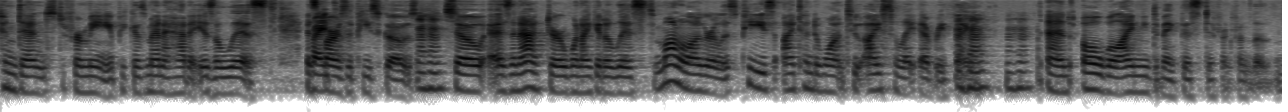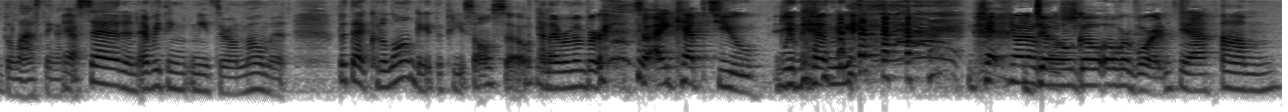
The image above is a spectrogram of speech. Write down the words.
condensed for me because Mannahatta is a list as Right. far as a piece goes. Mm-hmm. So as an actor, when I get a list monologue or a list piece, I tend to want to isolate everything. Mm-hmm, mm-hmm. And oh well, I need to make this different from the the last thing I Yeah. just said, and everything needs their own moment. But that could elongate the piece also. And I remember So I kept you. you kept me kept you on a don't leash. go overboard. Yeah. Um,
